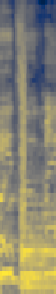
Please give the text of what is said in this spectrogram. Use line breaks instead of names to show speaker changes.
He took me.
